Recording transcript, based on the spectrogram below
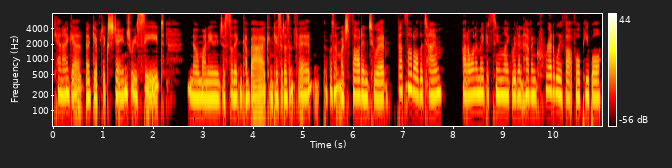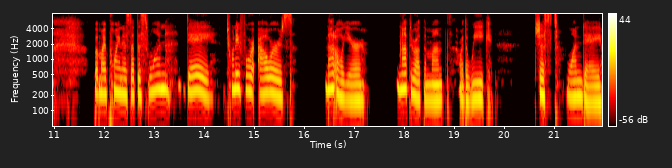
Can I get a gift exchange receipt? No money, just so they can come back in case it doesn't fit. There wasn't much thought into it. That's not all the time. I don't want to make it seem like we didn't have incredibly thoughtful people. But my point is that this one day, 24 hours, not all year, not throughout the month or the week, just one day.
